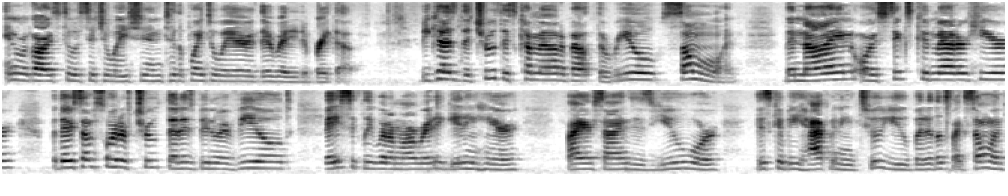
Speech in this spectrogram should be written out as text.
in regards to a situation to the point to where they're ready to break up. Because the truth has come out about the real someone. The nine or six could matter here, but there's some sort of truth that has been revealed. Basically, what I'm already getting here, fire signs, is you or this could be happening to you, but it looks like someone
